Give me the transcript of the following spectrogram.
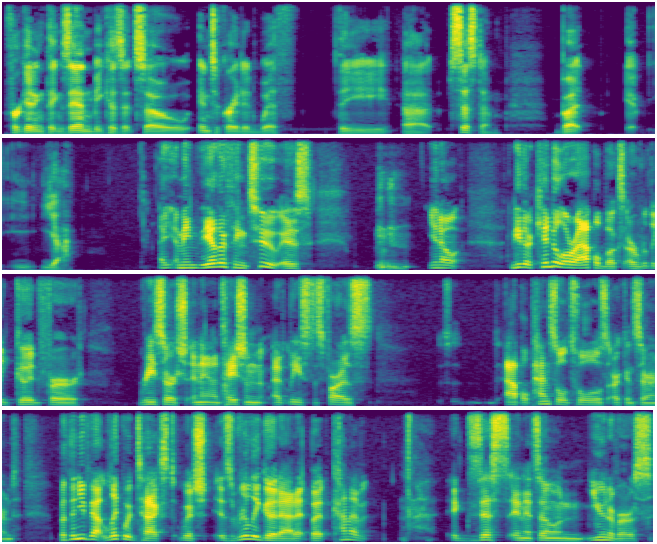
for getting things in because it's so integrated with the uh, system. But it, yeah, I, I mean the other thing too is, you know, neither Kindle or Apple Books are really good for research and annotation, at least as far as Apple Pencil tools are concerned. But then you've got LiquidText, which is really good at it, but kind of exists in its own universe.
